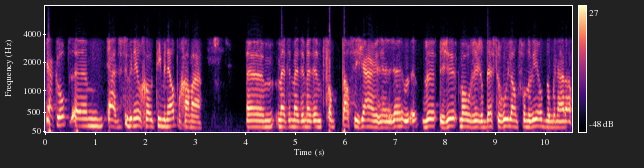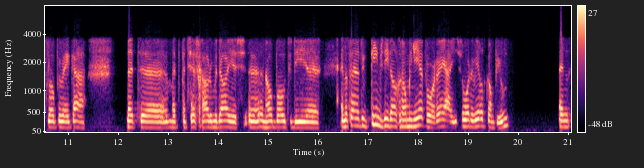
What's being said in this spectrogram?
Ja, klopt. Um, ja, het is natuurlijk een heel groot Team NL-programma. Um, met, met, met een fantastisch jaar. Ze mogen zich het beste roeiland van de wereld noemen na de afgelopen WK. Met, uh, met, met zes gouden medailles, uh, een hoop boten die. Uh, en dat zijn natuurlijk teams die dan genomineerd worden. Ja, ze worden wereldkampioen. En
